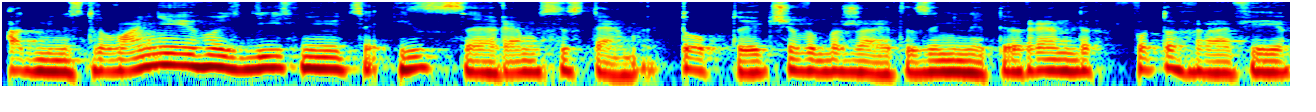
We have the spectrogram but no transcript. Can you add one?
адміністрування його здійснюється із crm системи Тобто, якщо ви бажаєте замінити рендер, фотографію,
